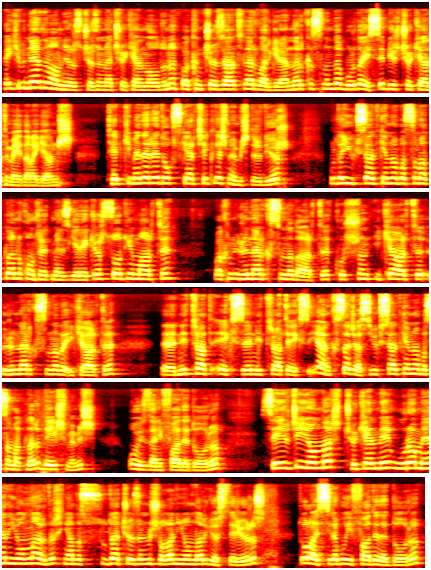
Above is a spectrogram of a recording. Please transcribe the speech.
Peki bu nereden anlıyoruz çözünme çökelme olduğunu? Bakın çözeltiler var girenler kısmında. Burada ise bir çökelti meydana gelmiş. Tepkimede redoks gerçekleşmemiştir diyor. Burada yükseltgenme basamaklarını kontrol etmeniz gerekiyor. Sodyum artı. Bakın ürünler kısmında da artı. Kurşun 2 artı. Ürünler kısmında da 2 artı. E, nitrat eksi, nitrat eksi. Yani kısacası yükseltgenme basamakları değişmemiş. O yüzden ifade doğru. Seyirci iyonlar çökelmeye uğramayan iyonlardır. Ya da suda çözülmüş olan iyonları gösteriyoruz. Dolayısıyla bu ifade de doğru.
